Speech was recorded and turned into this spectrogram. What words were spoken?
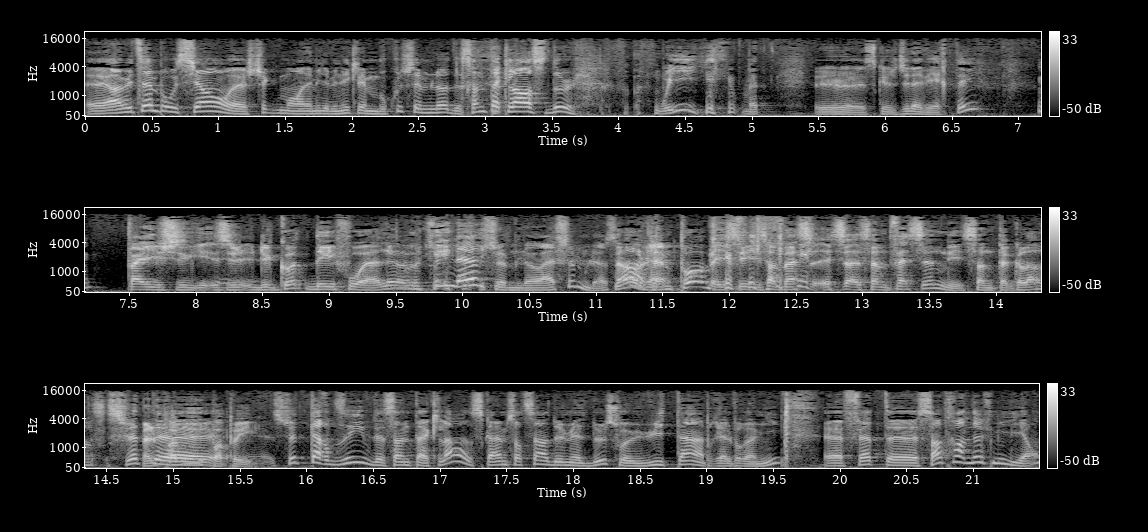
Euh, en huitième position euh, je sais que mon ami Dominique l'aime beaucoup ce film là de Santa Claus 2 Oui! Euh, est-ce que je dis la vérité? Ben, je, je l'écoute des fois, là. tu l'aimes assume-le c'est Non, j'aime pas, mais ça, ça, ça me fascine, les Santa Claus. Suite, mais le premier euh, est pas pire. suite tardive de Santa Claus, c'est quand même sorti en 2002, soit 8 ans après le premier. Euh, fait euh, 139 millions,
